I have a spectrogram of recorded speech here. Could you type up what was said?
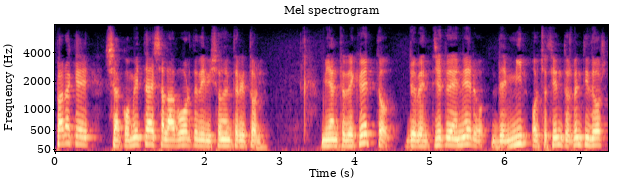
para que se acometa esa labor de división del territorio. Mediante decreto de 27 de enero de 1822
